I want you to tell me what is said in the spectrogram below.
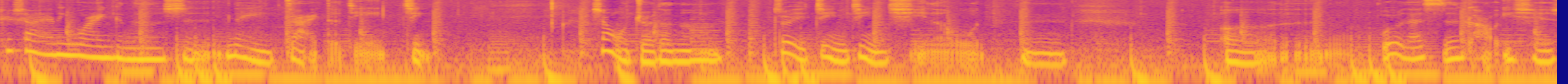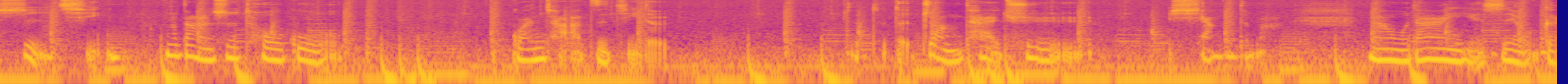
接下来另外一个呢是内在的寂静。像我觉得呢，最近近期呢，我嗯呃，我有在思考一些事情。那当然是透过观察自己的的的的状态去想的嘛。那我当然也是有跟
